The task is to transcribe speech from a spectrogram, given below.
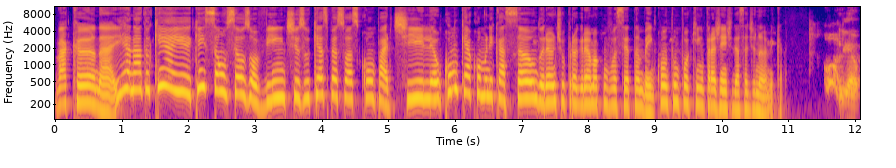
Bacana. E Renato, quem aí, quem são os seus ouvintes? O que as pessoas compartilham? Como que é a comunicação durante o programa com você também? Conta um pouquinho pra gente dessa dinâmica. Olha,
